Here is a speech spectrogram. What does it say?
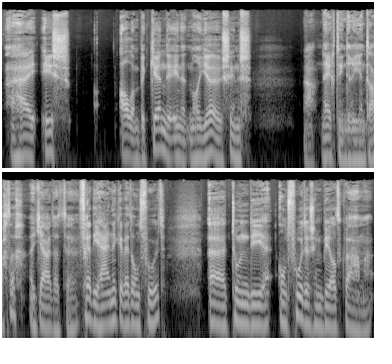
hij is al een bekende in het milieu sinds nou, 1983. Het jaar dat Freddy Heineken werd ontvoerd. toen die ontvoerders in beeld kwamen,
